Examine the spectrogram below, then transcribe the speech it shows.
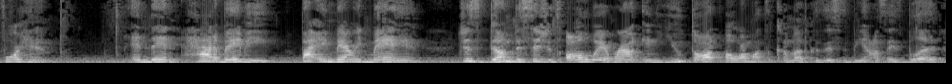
for him. And then had a baby by a married man. Just dumb decisions all the way around. And you thought, oh, I'm about to come up because this is Beyonce's blood.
